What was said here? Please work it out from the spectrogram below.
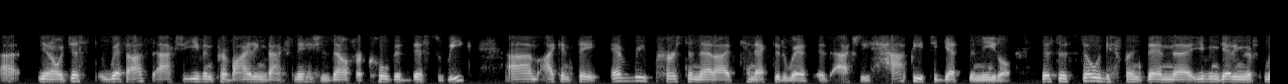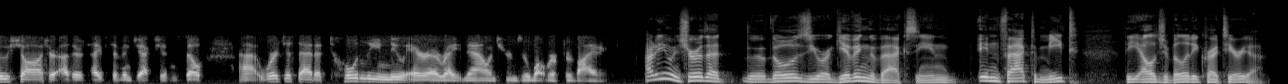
uh, you know, just with us actually even providing vaccinations now for COVID this week, um, I can say every person that I've connected with is actually happy to get the needle. This is so different than uh, even getting the flu shot or other types of injections. So uh, we're just at a totally new era right now in terms of what we're providing. How do you ensure that the, those you are giving the vaccine, in fact, meet the eligibility criteria?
